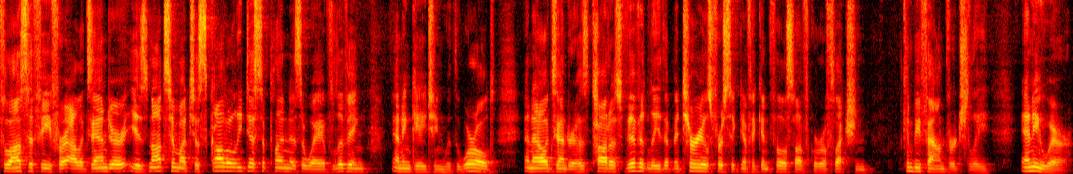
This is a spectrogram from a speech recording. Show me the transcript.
Philosophy for Alexander is not so much a scholarly discipline as a way of living and engaging with the world. And Alexander has taught us vividly that materials for significant philosophical reflection can be found virtually anywhere,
